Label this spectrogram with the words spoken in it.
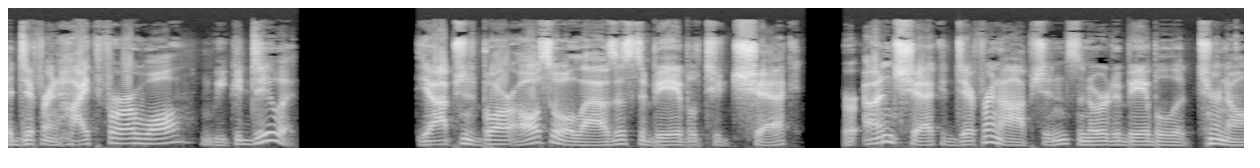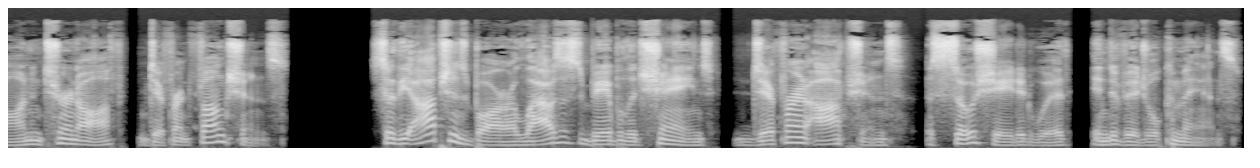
a different height for our wall, we could do it. The options bar also allows us to be able to check or uncheck different options in order to be able to turn on and turn off different functions. So the options bar allows us to be able to change different options associated with individual commands.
